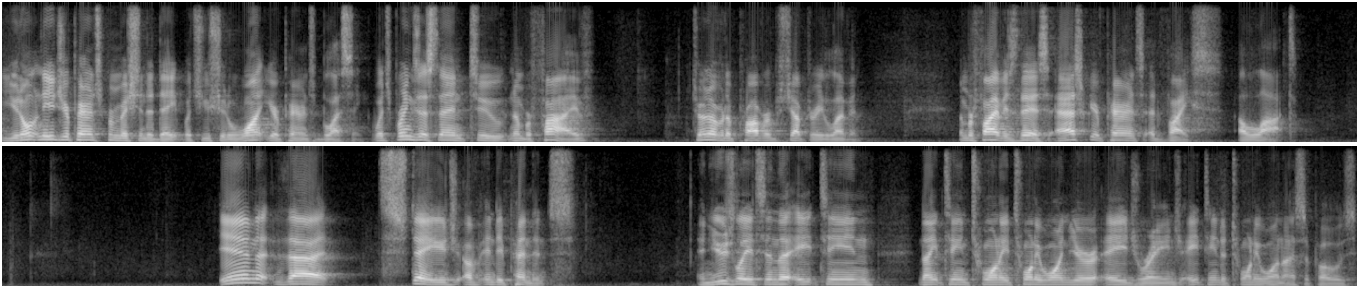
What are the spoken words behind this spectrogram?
you don't need your parents' permission to date, but you should want your parents' blessing. Which brings us then to number five. Turn over to Proverbs chapter 11. Number five is this ask your parents' advice a lot in that stage of independence, and usually it's in the 18, 19, 20, 21 year age range, 18 to 21, I suppose,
